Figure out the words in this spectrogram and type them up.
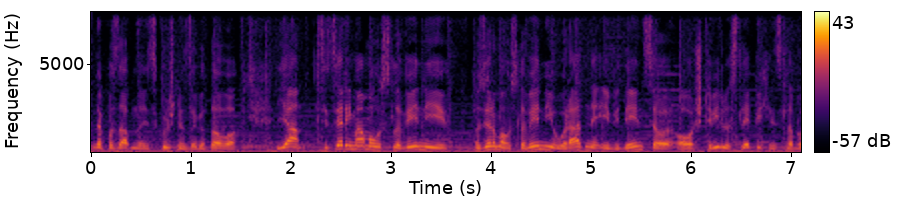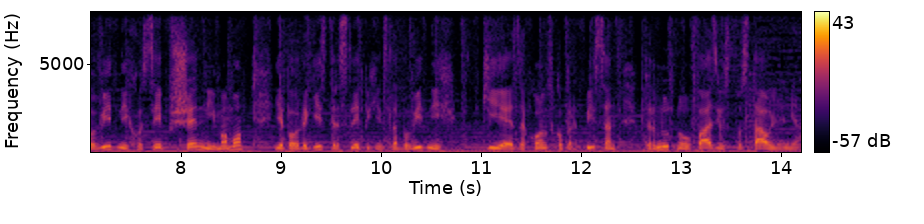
nepozabna izkušnja, zagotovo. Ja, sicer imamo v Sloveniji, oziroma v Sloveniji, uradne evidence o številu slepih in slabovidnih oseb, še nimamo, je pa v registru slepih in slabovidnih, ki je zakonsko predpisan, trenutno v fazi vzpostavljanja.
